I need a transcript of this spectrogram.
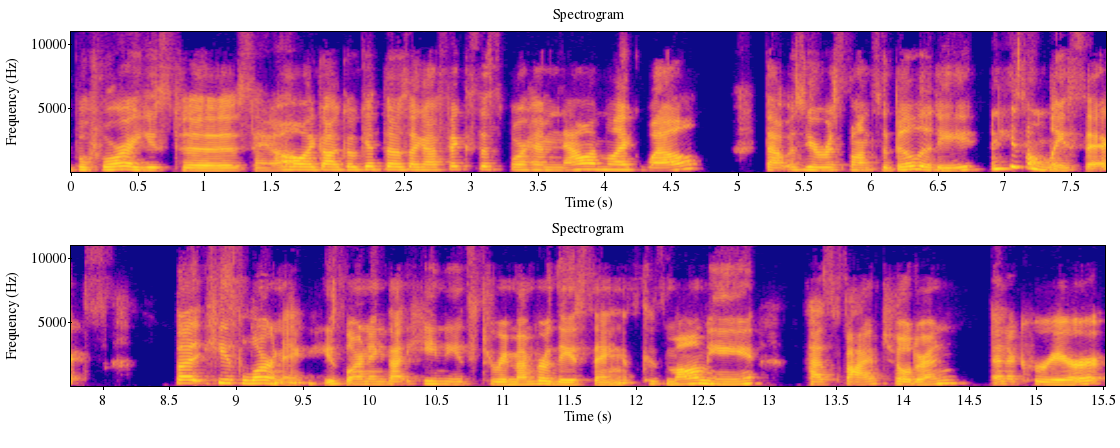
before I used to say, Oh, I got to go get those. I got to fix this for him. Now I'm like, Well, that was your responsibility. And he's only six, but he's learning. He's learning that he needs to remember these things because mommy has five children and a career.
